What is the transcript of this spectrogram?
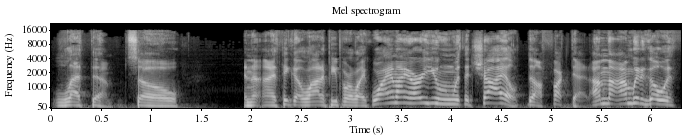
let them. So, and I think a lot of people are like, "Why am I arguing with a child?" No, fuck that. I'm not. I'm going to go with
